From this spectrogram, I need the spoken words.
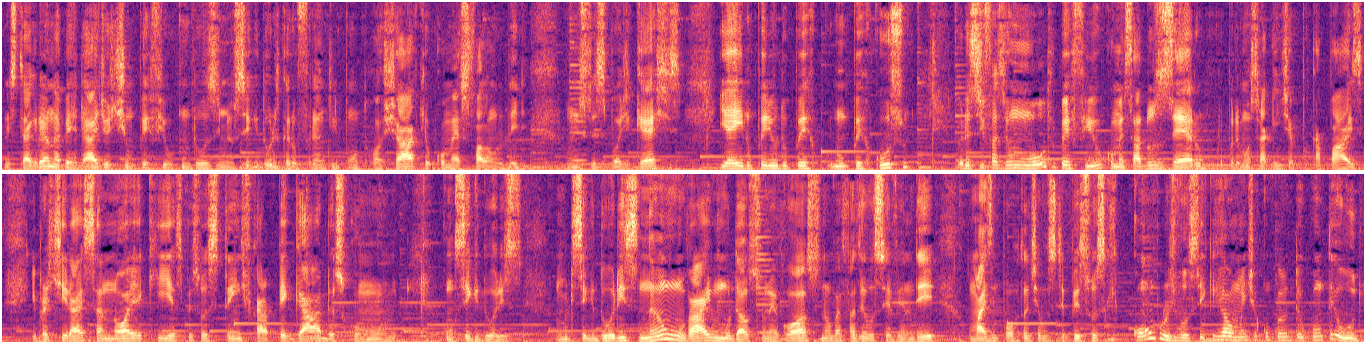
no Instagram. Na verdade, eu tinha um perfil com 12 mil seguidores, que era o franklin.rochá, que eu começo falando dele no início desses podcasts. E aí, no período, no percurso, eu decidi fazer um outro perfil, começar do zero, para poder mostrar que a gente é capaz e para tirar essa noia que as pessoas têm de ficar apegadas com, com seguidores. O número de seguidores não vai mudar o seu negócio, não vai fazer você vender. O mais importante é você ter pessoas que compram de você que realmente acompanham o teu conteúdo.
